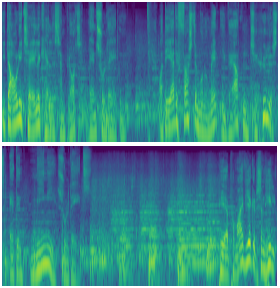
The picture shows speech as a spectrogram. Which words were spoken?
I daglig tale kaldes han blot landsoldaten. Og det er det første monument i verden til hyldest af den mini-soldat. Per, på mig virker det sådan helt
